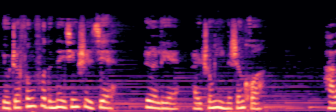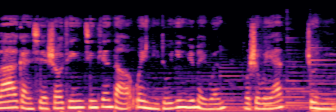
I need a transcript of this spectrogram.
有着丰富的内心世界，热烈而充盈的生活。好啦，感谢收听今天的为你读英语美文，我是维安，祝你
